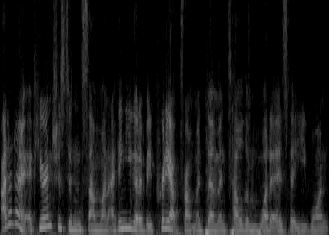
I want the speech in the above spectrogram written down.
I don't know. If you're interested in someone, I think you got to be pretty upfront with them and tell them what it is that you want.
